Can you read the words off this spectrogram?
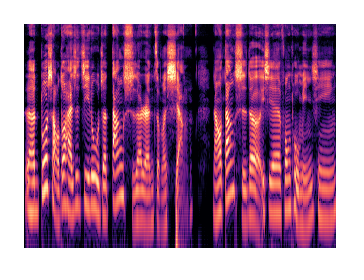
呃，多少都还是记录着当时的人怎么想，然后当时的一些风土民情。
